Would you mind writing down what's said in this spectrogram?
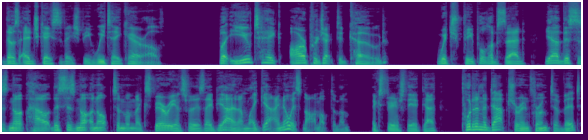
those edge cases of HTTP we take care of. But you take our projected code, which people have said, yeah, this is not how this is not an optimum experience for this API. And I'm like, yeah, I know it's not an optimum experience for the API. Put an adapter in front of it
